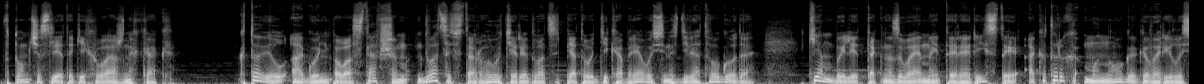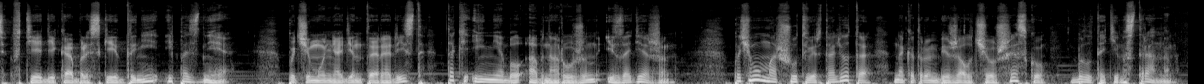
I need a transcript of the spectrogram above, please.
в том числе таких важных, как кто вел огонь по восставшим 22-25 декабря 1989 года? Кем были так называемые террористы, о которых много говорилось в те декабрьские дни и позднее? Почему ни один террорист так и не был обнаружен и задержан? Почему маршрут вертолета, на котором бежал Чаушеску, был таким странным –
